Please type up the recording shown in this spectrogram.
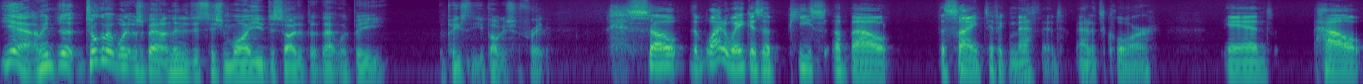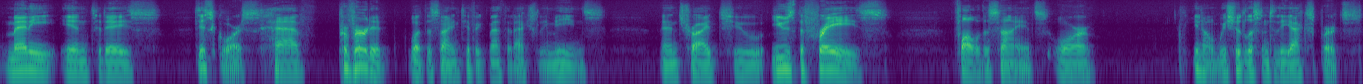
yeah, I mean, look, talk about what it was about, and then the decision why you decided that that would be the piece that you published for free. So, The Wide Awake is a piece about the scientific method at its core and how many in today's discourse have perverted what the scientific method actually means and tried to use the phrase follow the science or you know we should listen to the experts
